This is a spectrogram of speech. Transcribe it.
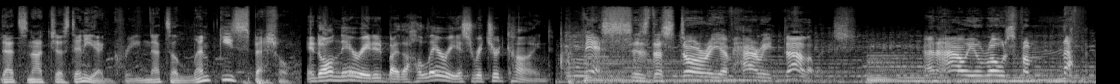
That's not just any egg cream, that's a Lemke's special. and all narrated by the hilarious Richard Kind. This is the story of Harry Dalowitz and how he rose from nothing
